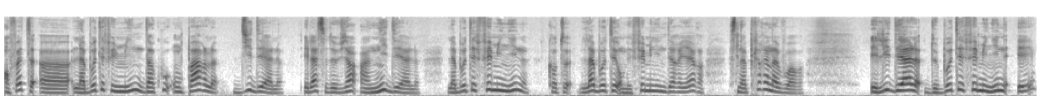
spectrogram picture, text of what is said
en fait, la beauté féminine, d'un coup, on parle d'idéal. Et là, ça devient un idéal. La beauté féminine, quand la beauté, on met féminine derrière, ça n'a plus rien à voir. Et l'idéal de beauté féminine est,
